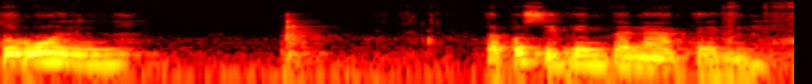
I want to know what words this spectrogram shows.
turon. Tapos ibenta natin.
